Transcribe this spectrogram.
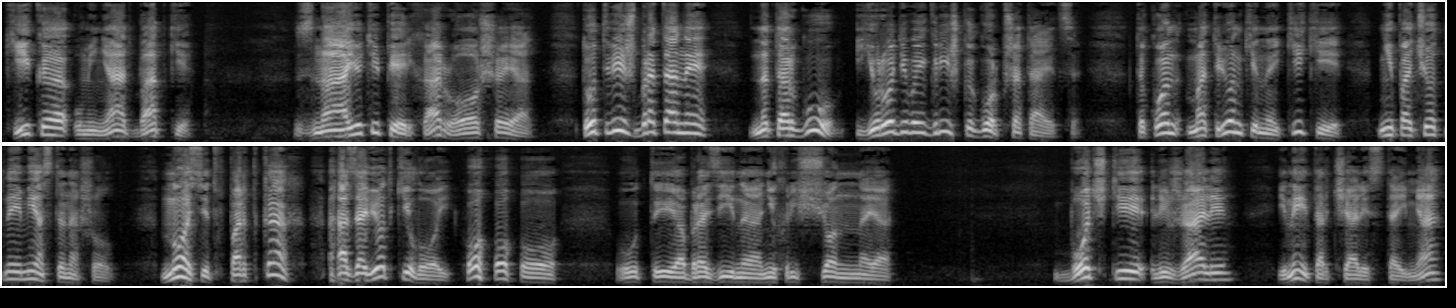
Кика у меня от бабки. Знаю теперь, хорошая. Тут, вишь, братаны, на торгу юродивый Гришка горб шатается. Так он Матрёнкиной Кики непочетное место нашел. Носит в портках, а зовет килой. Хо-хо-хо. У ты образина нехрещенная. Бочки лежали, иные торчали стаймя,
